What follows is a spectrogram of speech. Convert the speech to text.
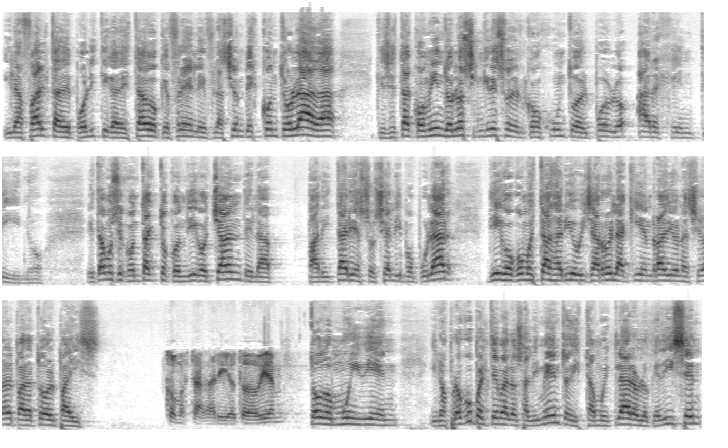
y la falta de política de Estado que frene la inflación descontrolada que se está comiendo los ingresos del conjunto del pueblo argentino. Estamos en contacto con Diego Chan de la Paritaria Social y Popular. Diego, ¿cómo estás? Darío Villarruel aquí en Radio Nacional para todo el país. ¿Cómo estás, Darío? ¿Todo bien? Todo muy bien. Y nos preocupa el tema de los alimentos y está muy claro lo que dicen.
